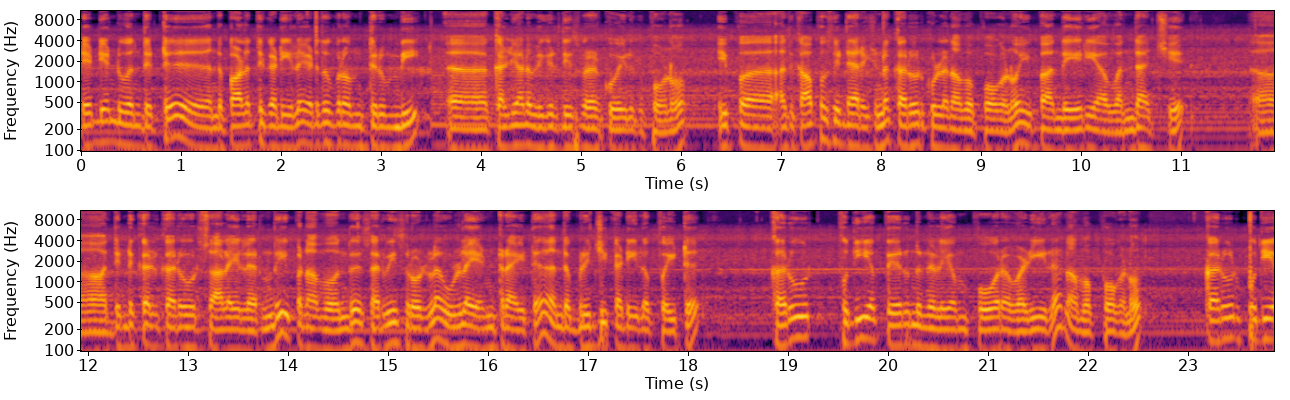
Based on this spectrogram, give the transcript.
டெட் எண்டு வந்துட்டு அந்த பாலத்துக்கு அடியில் இடதுபுறம் திரும்பி கல்யாண விகிருதீஸ்வரர் கோயிலுக்கு போனோம். இப்போ அதுக்கு ஆப்போசிட் டைரெக்ஷனில் கரூருக்குள்ளே நாம் போகணும். இப்போ அந்த ஏரியா வந்தாச்சு. திண்டுக்கல் கரூர் சாலையிலேருந்து இப்போ நாம் வந்து சர்வீஸ் ரோட்டில் உள்ளே என்ட்ரு ஆகிட்டு அந்த பிரிட்ஜுக்கு அடியில் போயிட்டு கரூர் புதிய பேருந்து நிலையம் போகிற வழியில் நாம் போகணும். கரூர் புதிய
